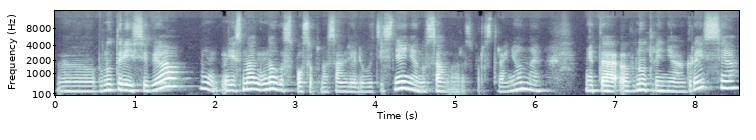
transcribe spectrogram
э, внутри себя, ну, есть много способов на самом деле вытеснения, но самое распространенное – это внутренняя агрессия.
